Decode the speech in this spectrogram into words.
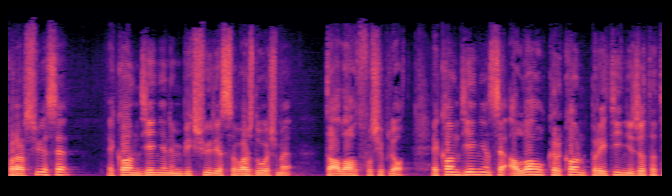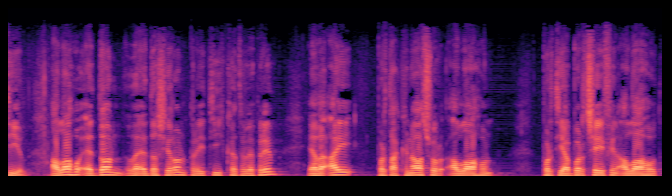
Për arsye se E ka ndjenjën e mbikëqyrjes së vazhdueshme të Allahut Fuqiplotë. E ka ndjenjën se Allahu kërkon prej tij një gjë të tillë. Allahu e don dhe e dëshiron prej tij këtë veprim, edhe ai për ta kënaqur Allahun, për t'ia bërë qejfin Allahut,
